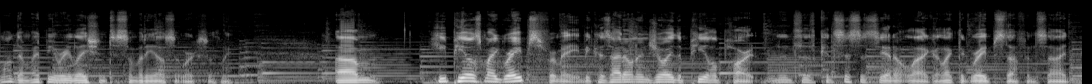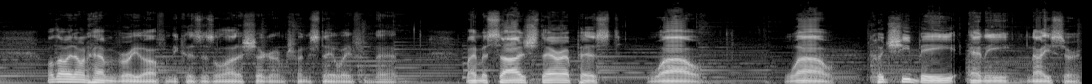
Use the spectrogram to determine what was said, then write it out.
well, there might be a relation to somebody else that works with me. Um, he peels my grapes for me because I don't enjoy the peel part. It's a consistency I don't like. I like the grape stuff inside. Although I don't have them very often because there's a lot of sugar. I'm trying to stay away from that. My massage therapist, wow. Wow. Could she be any nicer?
